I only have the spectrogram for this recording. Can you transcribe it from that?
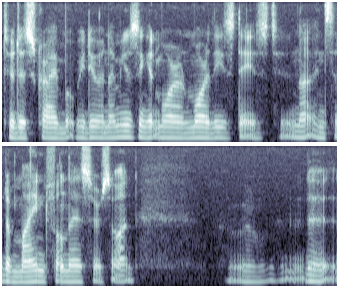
to describe what we do, and I'm using it more and more these days to not instead of mindfulness or so on. The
